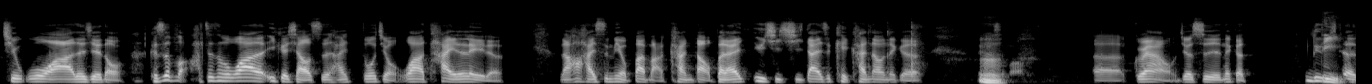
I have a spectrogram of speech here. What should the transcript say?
去挖这些东西。可是哇，真的挖了一个小时还多久？哇，太累了，然后还是没有办法看到。本来预期期待是可以看到那个那个什么、呃 ground，就是那个绿色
